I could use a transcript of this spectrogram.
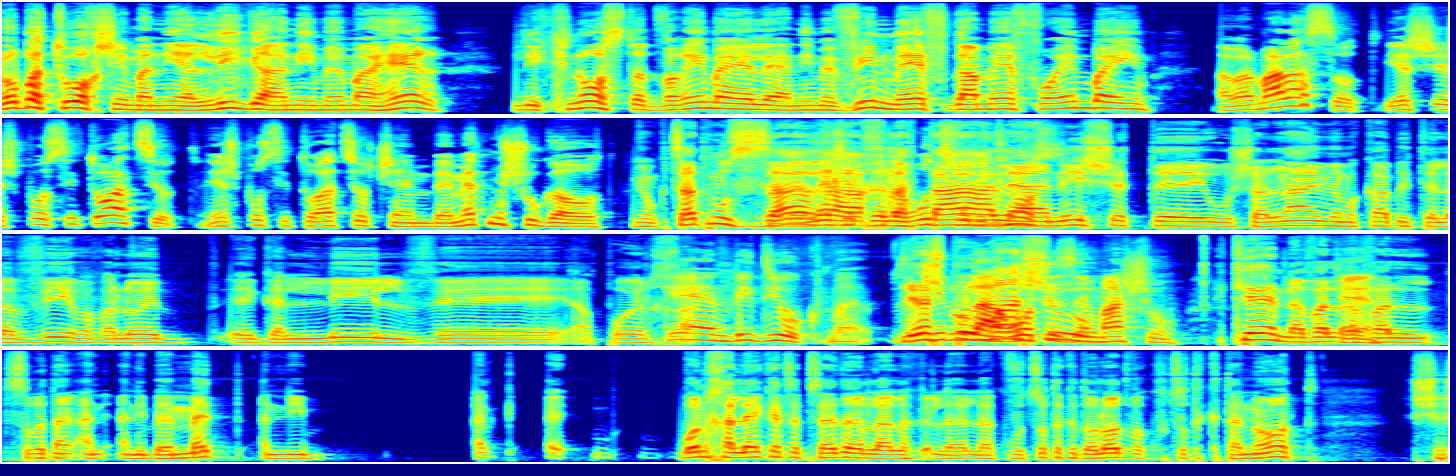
לא בטוח שאם אני הליגה, אני ממהר לקנוס את הדברים האלה, אני מבין מאיפ, גם מאיפה הם באים, אבל מה לעשות, יש, יש פה סיטואציות, יש פה סיטואציות שהן באמת משוגעות. גם קצת מוזר ההחלטה להעניש את אה, ירושלים ומכבי תל אביב, אבל לא את אה, גליל והפועל חיפה. כן, בדיוק. זה כאילו להראות משהו... איזה משהו. כן, אבל, כן. אבל זאת אומרת, אני, אני באמת, אני... בוא נחלק את זה, בסדר, לקבוצות הגדולות והקבוצות הקטנות, ש...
